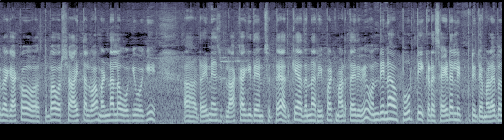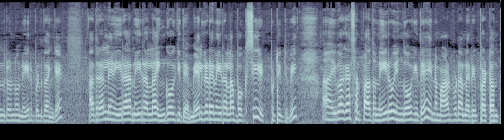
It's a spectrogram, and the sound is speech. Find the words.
ಇವಾಗ ಯಾಕೋ ತುಂಬ ವರ್ಷ ಆಯ್ತಲ್ವ? ಮಣ್ಣೆಲ್ಲ ಹೋಗಿ ಹೋಗಿ ಡ್ರೈನೇಜ್ ಬ್ಲಾಕ್ ಆಗಿದೆ ಅನಿಸುತ್ತೆ. ಅದಕ್ಕೆ ಅದನ್ನು ರೀಪಾಟ್ ಮಾಡ್ತಾಯಿದ್ದೀವಿ ಒಂದಿನ ಪೂರ್ತಿ ಈ ಕಡೆ ಸೈಡಲ್ಲಿ ಇಟ್ಬಿಟ್ಟಿದ್ದೆ ಮಳೆ ಬಂದ್ರೂ ನೀರು ಬಿಡ್ದಂಗೆ. ಅದರಲ್ಲಿ ಇರೋ ನೀರೆಲ್ಲ ಹಿಂಗೋಗಿದೆ. ಮೇಲ್ಗಡೆ ನೀರೆಲ್ಲ ಬೊಗ್ಸಿ ಇಟ್ಬಿಟ್ಟಿದ್ವಿ. ಇವಾಗ ಸ್ವಲ್ಪ ಅದು ನೀರು ಹಿಂಗೋಗಿದೆ. ಇನ್ನು ಮಾಡಿಬಿಡೋಣ ರೀಪಾಟ್ ಅಂತ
